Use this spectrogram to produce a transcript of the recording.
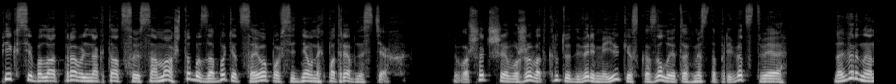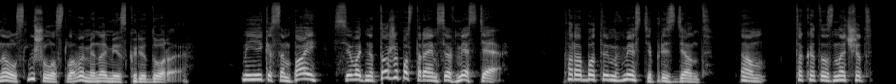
Пикси была отправлена к Тацию сама, чтобы заботиться о его повседневных потребностях. Вошедшая уже в открытую дверь Миюки сказала это вместо приветствия. Наверное, она услышала слова Минами из коридора. «Миюки-сэмпай, сегодня тоже постараемся вместе?» «Поработаем вместе, президент. Эм, так это значит...»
